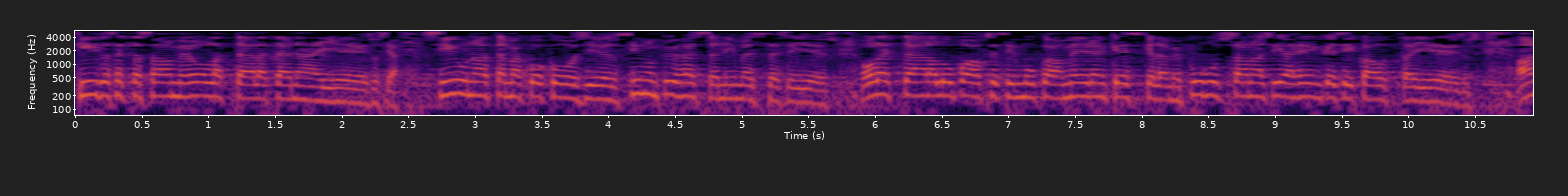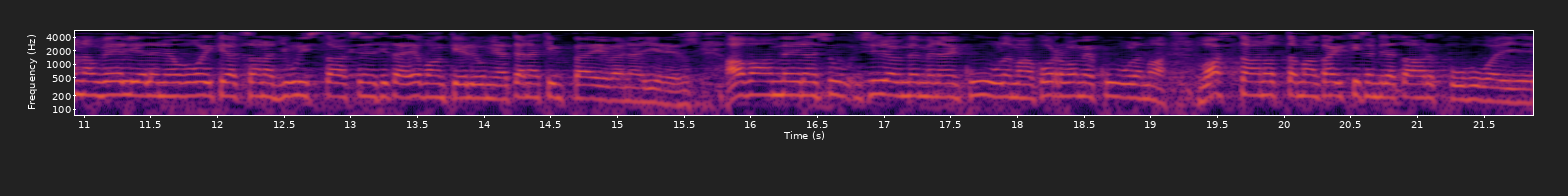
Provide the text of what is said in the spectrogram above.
Kiitos, että saamme olla täällä tänään, Jeesus. Ja siunaa tämä kokous, Jeesus, sinun pyhässä nimessäsi, Jeesus. Olet täällä lupauksesi mukaan meidän keskellämme. Puhu sanasi ja henkesi kautta, Jeesus. Anna veljelle ne oikeat sanat julistaakseen sitä evankeliumia tänäkin päivänä, Jeesus. Avaa meidän su- sydämemme näin kuulemaan, korvamme kuulemaan, vastaanottamaan kaikki se, mitä tahdot puhua, Jeesus.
